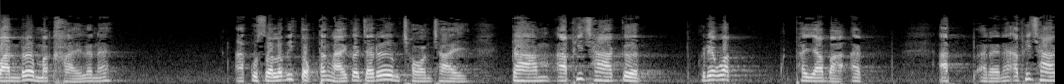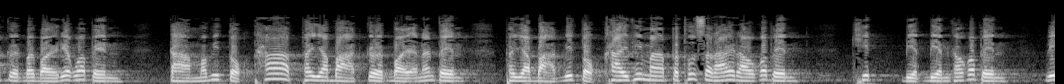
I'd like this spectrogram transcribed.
วันเริ่มมาไข่แล้วนะอกุศลวิตกทั้งหลายก็จะเริ่มชอนชัยกามอภิชาเกิด เรียกว่าพยาบาทอะไรนะอภิชาเกิดบ่อยๆ เรียกว่าเป็นกามวิตก ถ้าพยาบาทเกิดบ่อย อันนั้นเป็นพยาบาทวิตกใครที่มาประทุษร้ายเราก็เป็นคิดเบียดเบียนเขาก็เป็นวิ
